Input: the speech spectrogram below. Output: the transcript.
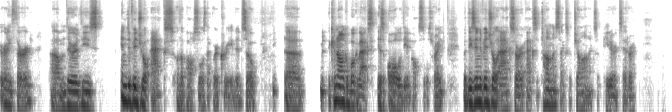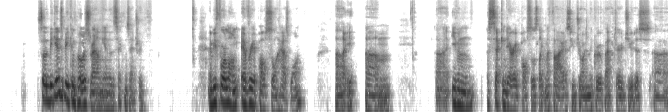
early third, um, there are these individual acts of the apostles that were created. So uh, the canonical book of Acts is all of the apostles, right? But these individual acts are Acts of Thomas, Acts of John, Acts of Peter, etc. So they begin to be composed around the end of the second century. And before long, every apostle has one. Uh, um, uh, even secondary apostles like Matthias, who joined the group after Judas uh,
